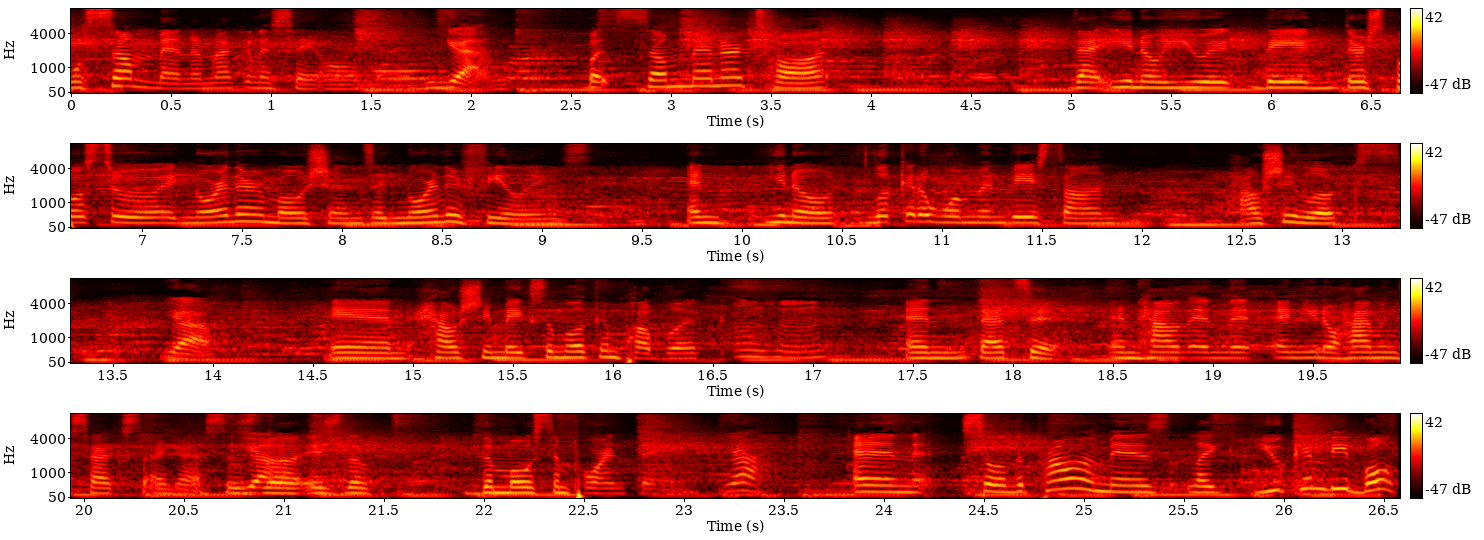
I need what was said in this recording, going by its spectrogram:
well some men, I'm not going to say all men, yeah. but some men are taught that you know, you they they're supposed to ignore their emotions, ignore their feelings and you know, look at a woman based on how she looks Yeah. and how she makes them look in public. And that's it. And how and the, and you know, having sex, I guess, is Yeah. the is the the most important thing. Yeah. And so the problem is, like, you can be both.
